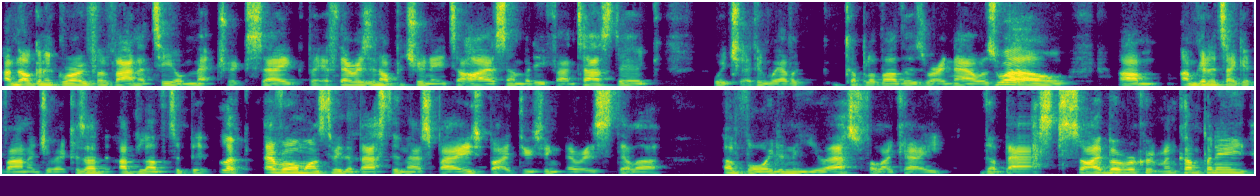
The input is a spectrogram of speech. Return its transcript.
I'm not going to grow for vanity or metrics sake, but if there is an opportunity to hire somebody fantastic which I think we have a couple of others right now as well. Um, I'm going to take advantage of it because I'd, I'd love to be. Look, everyone wants to be the best in their space, but I do think there is still a, a void in the US for like a the best cyber recruitment company.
